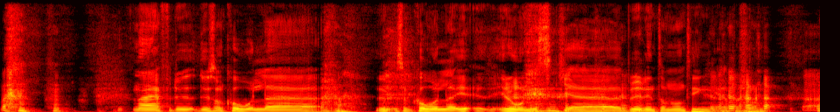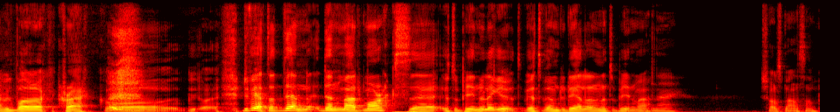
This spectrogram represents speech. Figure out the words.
Nej, för du, du är som cool, eh, du är som cool, ironisk, eh, bryr dig inte om någonting person. Du vill bara röka crack och... Du vet att den, den Mad Marks-utopin du lägger ut, vet du vem du delar den utopin med? Nej. Charles Manson.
